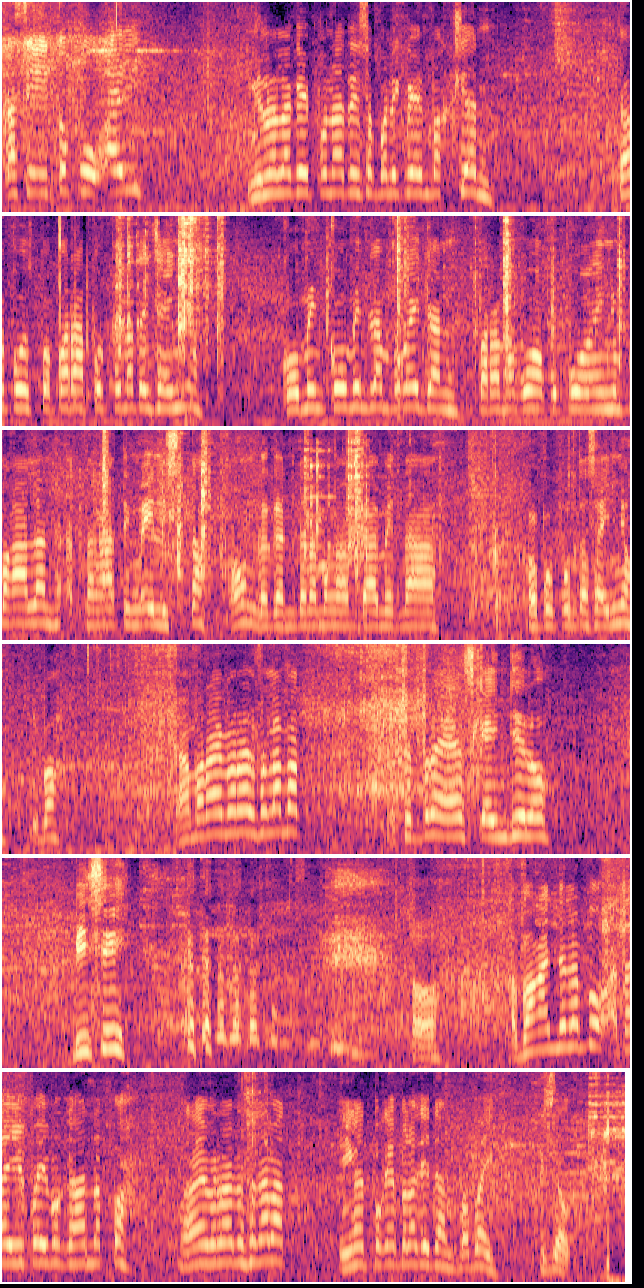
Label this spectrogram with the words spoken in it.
kasi ito po ay nilalagay po natin sa balikbayan box yan. Tapos paparapot po natin sa inyo. Comment comment lang po kayo dyan para makuha ko po ang inyong pangalan at ng ating mailista. Oh, ang gaganda ng mga gamit na mapupunta sa inyo, di ba? Ah, maraming maraming salamat. At syempre, eh, si Angel oh. Busy. oh. Abangan nyo lang po at tayo pa ay maghahanap pa. Maraming maraming salamat. Ingat po kayo palagi dyan. Bye bye. Peace out.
